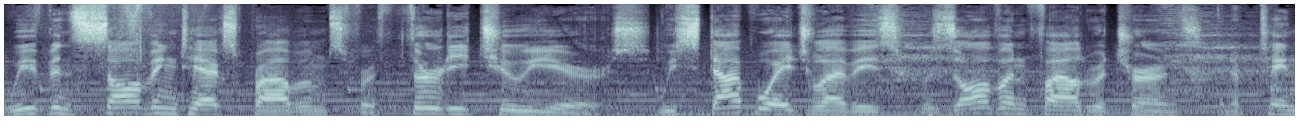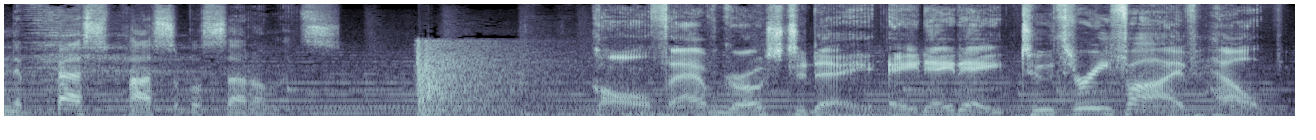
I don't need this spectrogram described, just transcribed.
We've been solving tax problems for 32 years. We stop wage levies, resolve unfiled returns, and obtain the best possible settlements. Call Thav Gross today, 888 235 HELP.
